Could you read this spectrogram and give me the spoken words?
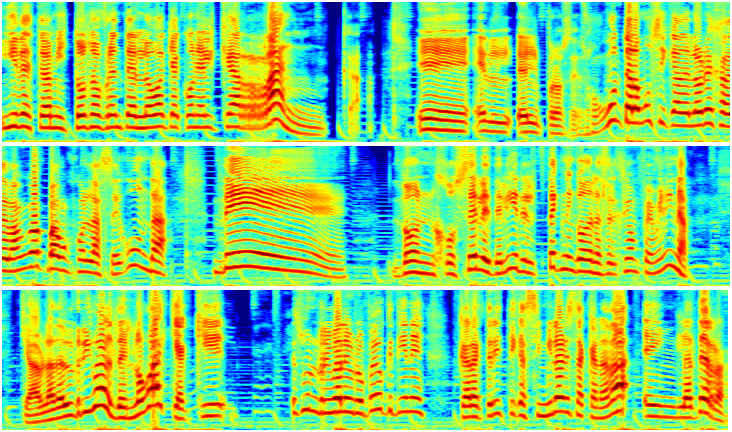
y de este amistoso frente a Eslovaquia con el que arranca eh, el, proceso. Junto a la música de la oreja de Van Gogh, vamos con la segunda de don José Letelier, el técnico de la selección femenina, que habla del rival de Eslovaquia, que es un rival europeo que tiene características similares a Canadá e Inglaterra,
